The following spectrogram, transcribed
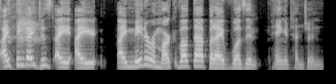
I think I just I I I made a remark about that, but I wasn't paying attention.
